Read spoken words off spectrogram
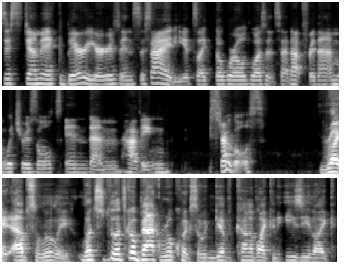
systemic barriers in society. It's like the world wasn't set up for them, which results in them having struggles. Right, absolutely. Let's let's go back real quick so we can give kind of like an easy like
